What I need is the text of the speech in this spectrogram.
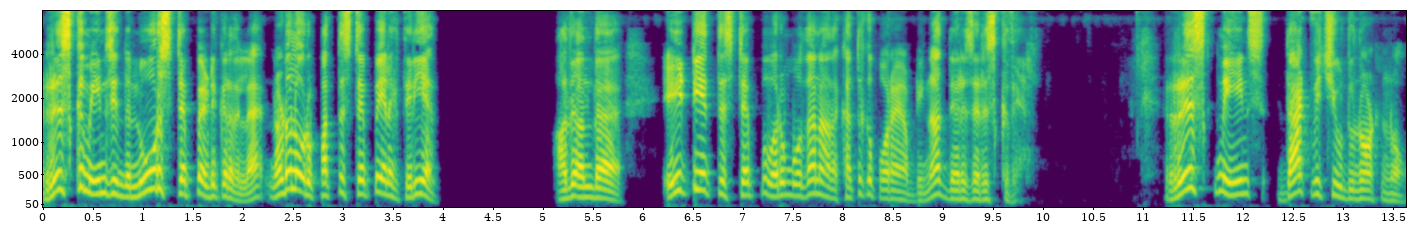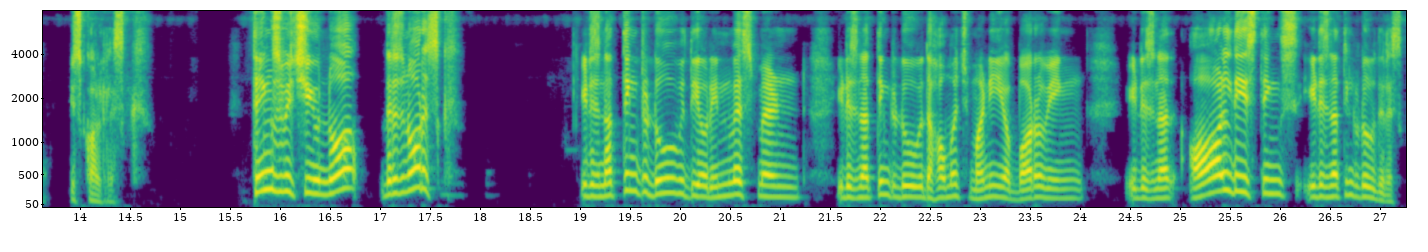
risk means இந்த நூறு ஸ்டெப் எடுக்கிறதுல நடுவில் ஒரு பத்து ஸ்டெப்பு எனக்கு தெரியாது. அது அந்த எயிட்டியத்து ஸ்டெப் வரும்போது தான் நான் அதை கற்றுக்க போகிறேன் அப்படின்னா there is a risk there risk means that which you do not know is call risk things which you know there is no risk It is nothing to do with your investment, it is nothing to do with how much money you are borrowing, it is not all these things, it is nothing to do with risk.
